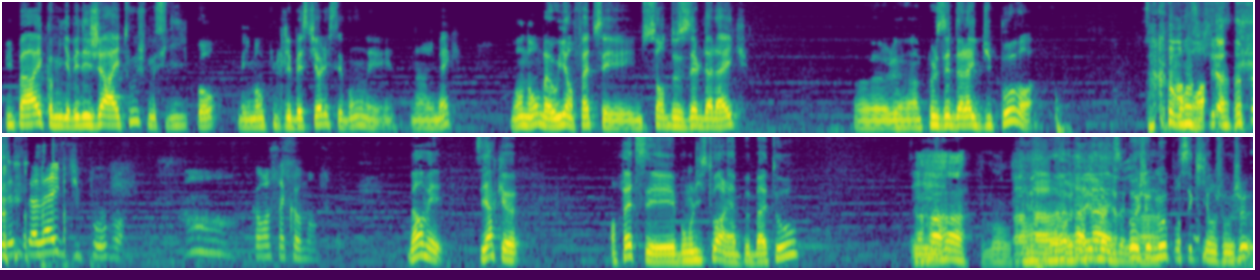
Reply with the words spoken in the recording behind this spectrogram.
Puis pareil, comme il y avait des jars et tout, je me suis dit, bon, mais il manque plus que les bestioles et c'est bon, on, est- on a un remake. Non, non, bah oui, en fait, c'est une sorte de Zelda-like. Euh, un peu le Zelda-like du pauvre. Ça commence Ah, bien. C'est la like du pauvre. Oh, comment ça commence quoi. Non, mais c'est-à-dire que, en fait, c'est bon, l'histoire elle est un peu bateau. Et- Ah, ah, ah, bon. Ah, ah. Beau jeu de mots pour ceux qui ont joué au jeu.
